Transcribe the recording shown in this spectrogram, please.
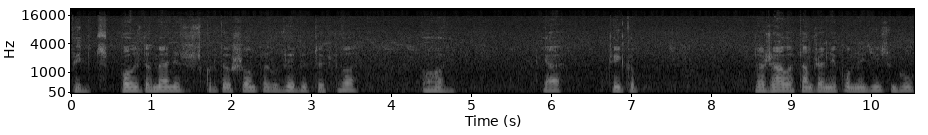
підповз до мене, скрутив шомпел, вибив то, огонь. Я тільки нажав, а там вже не дійсно був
